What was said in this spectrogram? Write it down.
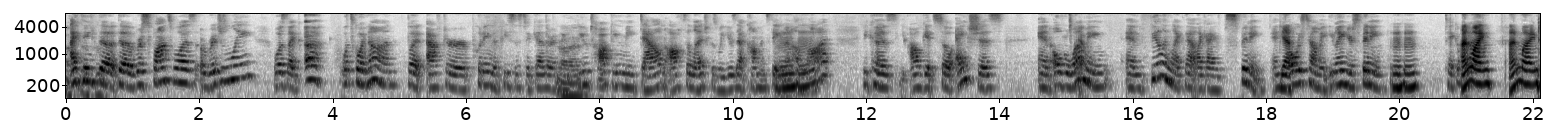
No. That's- I that's think really- the the response was originally was like, uh, what's going on? But after putting the pieces together and you- Right. you talking me down off the ledge, because we use that common statement Mhm. a lot, because I'll get so anxious and overwhelming and feeling like that, like I'm spinning. And Yeah. you always tell me, Elaine, you're spinning. Mm-hmm. Take a breath. Unwind. Unwind.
